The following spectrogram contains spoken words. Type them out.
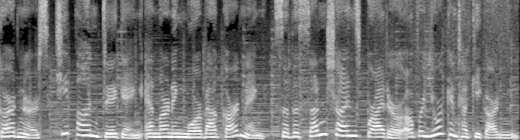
Gardeners, keep on digging and learning more about gardening so the sun shines brighter over your Kentucky garden.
